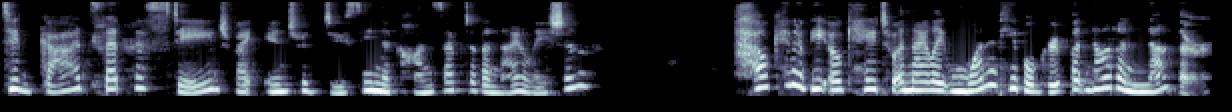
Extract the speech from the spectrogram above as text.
Did God set the stage by introducing the concept of annihilation? How can it be okay to annihilate one people group but not another?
